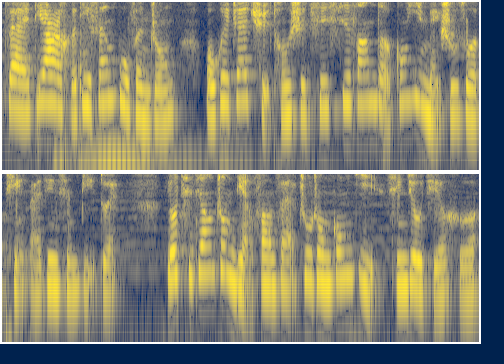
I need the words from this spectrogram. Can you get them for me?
在第二和第三部分中，我会摘取同时期西方的工艺美术作品来进行比对。尤其将重点放在注重工艺、新旧结合、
